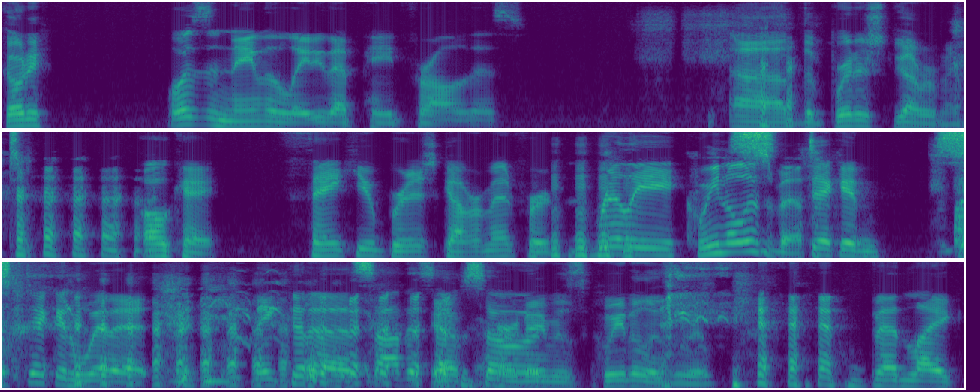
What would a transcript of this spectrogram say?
Cody? What was the name of the lady that paid for all of this? Uh, the British government. Okay. Thank you, British government, for really Queen Elizabeth. sticking sticking with it. They could have saw this Yep, episode her name is Queen Elizabeth. and been like,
